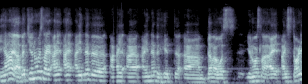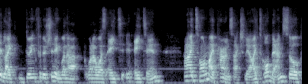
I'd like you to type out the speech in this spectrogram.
Yeah, yeah, but you know, it's like I, I, I never, I, I, I never hit um, that. I was, you know, it's like I, I started like doing photo shooting when I, when I was 18, 18, and I told my parents actually. I told them so.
